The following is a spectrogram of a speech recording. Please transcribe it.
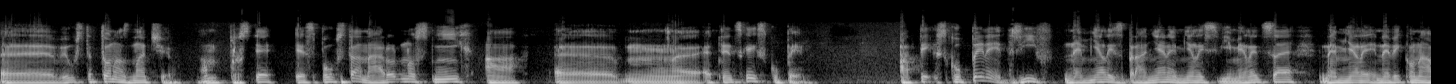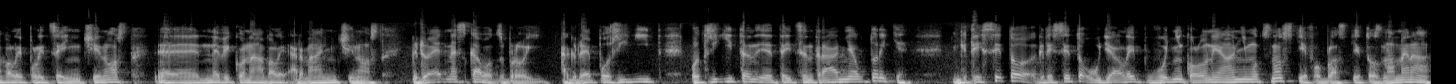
e, vy už jste to naznačil, tam prostě je spousta národnostních a e, etnických skupin, a ty skupiny dřív neměly zbraně, neměly svý milice, neměly, nevykonávali policejní činnost, eh, nevykonávali armádní činnost. Kdo je dneska odzbrojí a kdo je pořídí, podřídí té centrální autoritě? Kdy si, to, kdy si to udělali původní koloniální mocnosti v oblasti, to znamená,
